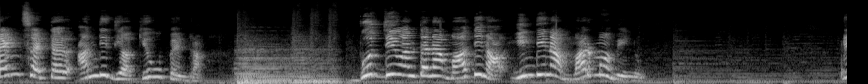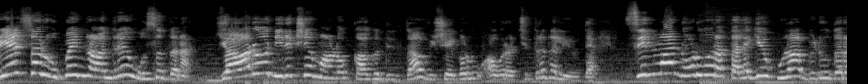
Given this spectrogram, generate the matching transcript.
ಮಾಡಿದ್ಯಾಕೆ ಉಪೇಂದ್ರ ಬುದ್ಧಿವಂತನ ಮಾತಿನ ಇಂದಿನ ಮರ್ಮವೇನು? ರಿಯಲ್ ಸ್ಟಾರ್ ಉಪೇಂದ್ರ ಅಂದ್ರೆ ಹೊಸತನ. ಯಾರೋ ನಿರೀಕ್ಷೆ ಮಾಡೋಕ್ಕಾಗದಿದ್ದ ವಿಷಯಗಳು ಅವರ ಚಿತ್ರದಲ್ಲಿರುತ್ತೆ. ಸಿನಿಮಾ ನೋಡುವರ ತಲೆಗೆ ಹುಳ ಬಿಡುವುದರ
